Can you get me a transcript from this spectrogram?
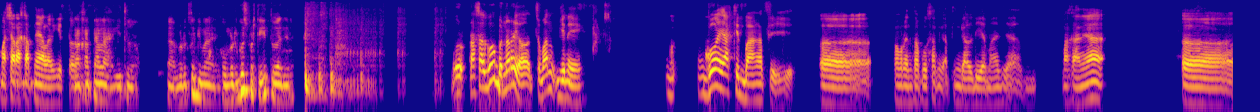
masyarakatnya lah gitu. masyarakatnya lah gitu loh. Nah, menurut lu gimana? Kalau menurut gue seperti itu anjir. Rasa gue bener ya cuman gini gue yakin banget sih eh, pemerintah pusat nggak tinggal diam aja makanya eh,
